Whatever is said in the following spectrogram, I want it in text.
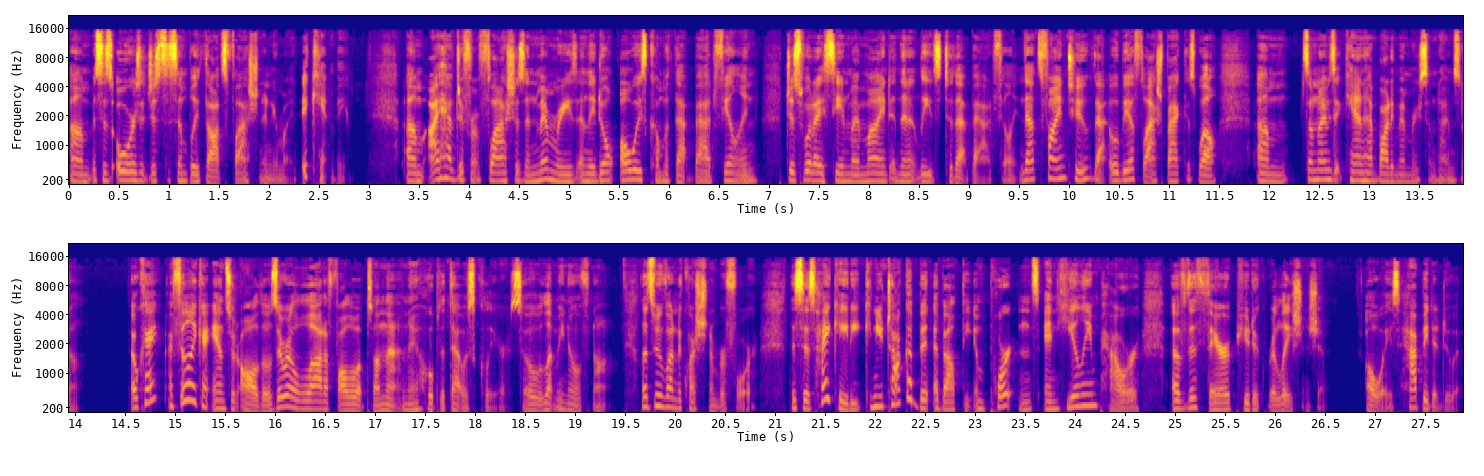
um, it says, or is it just simply thoughts flashing in your mind? It can't be. Um, I have different flashes and memories, and they don't always come with that bad feeling. Just what I see in my mind, and then it leads to that bad feeling. That's fine too. That will be a flashback as well. Um, sometimes it can have body memory, sometimes not. Okay, I feel like I answered all those. There were a lot of follow ups on that, and I hope that that was clear. So let me know if not. Let's move on to question number four. This says Hi, Kati. Can you talk a bit about the importance and healing power of the therapeutic relationship? Always happy to do it.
